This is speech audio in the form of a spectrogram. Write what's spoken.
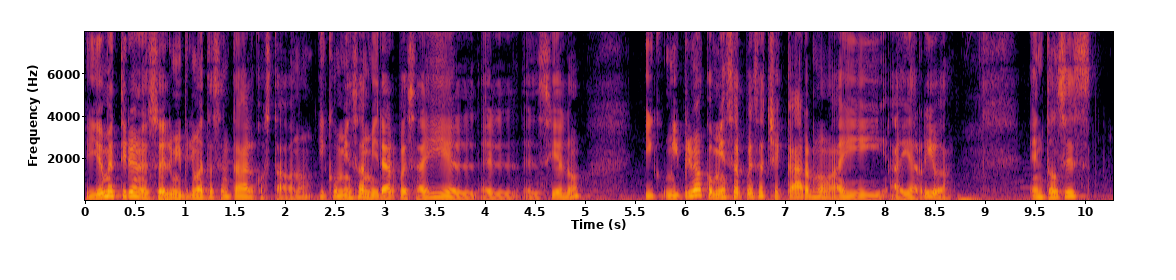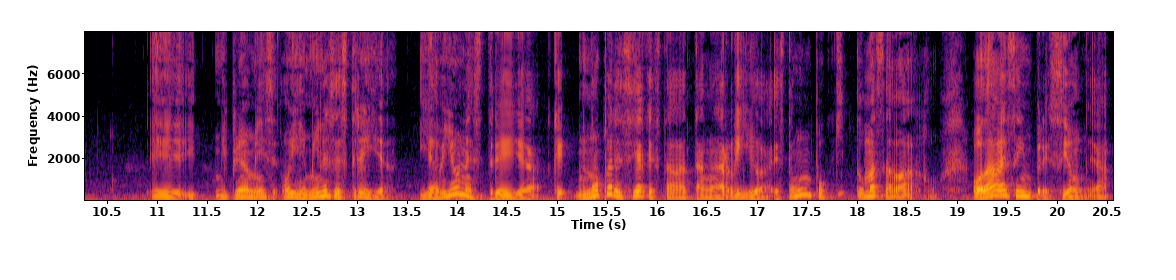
Y yo me tiro en el suelo y mi prima está sentada al costado, ¿no? Y comienza a mirar pues ahí el, el, el cielo. Y mi prima comienza pues a checar, ¿no? Ahí, ahí arriba. Entonces, eh, mi prima me dice, oye, mira esa estrella. Y había una estrella que no parecía que estaba tan arriba, estaba un poquito más abajo. O daba esa impresión, ¿ya?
